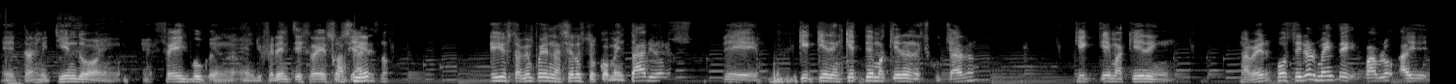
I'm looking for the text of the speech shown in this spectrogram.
eh, transmitiendo en, en Facebook, en, en diferentes redes sociales, es. ¿no? ellos también pueden hacer nuestros comentarios de qué quieren, qué tema quieren escuchar, qué tema quieren saber. Posteriormente, Pablo, hay,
